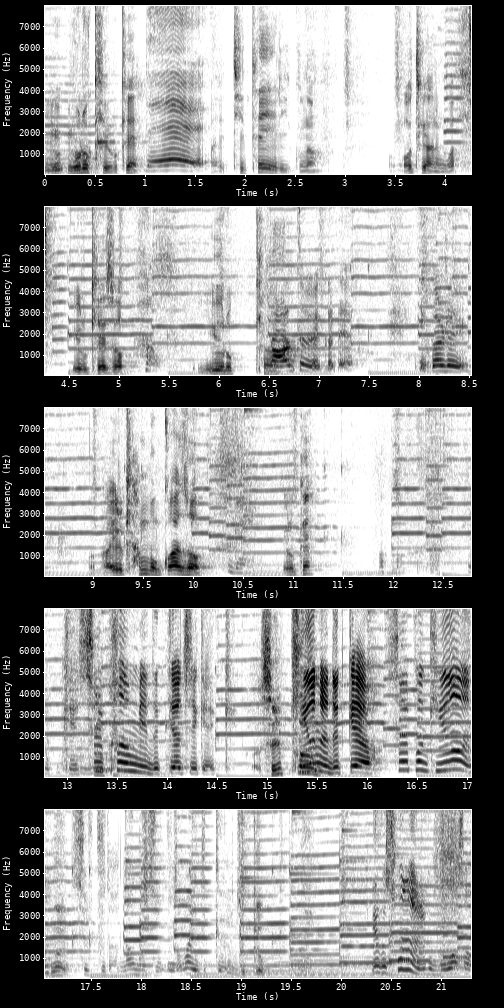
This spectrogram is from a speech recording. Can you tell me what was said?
요, 요렇게 요렇게? 네. 아, 디테일이 있구나. 어떻게 하는 거야? 이렇게 해서 이렇게 하나? 나한테 왜 그래요? 이거를 아, 이렇게 한 번 꽈서 네 이렇게 이렇게 슬픔이 느껴지게 이렇게 슬픈 기운을 느껴요. 슬픈 기운. 네. 슬프다. 나는 슬프다. 빨리 느껴요. 느껴볼게. 네. 이렇게 손을 이렇게 모아서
